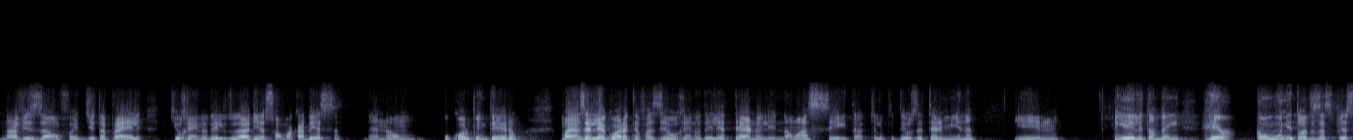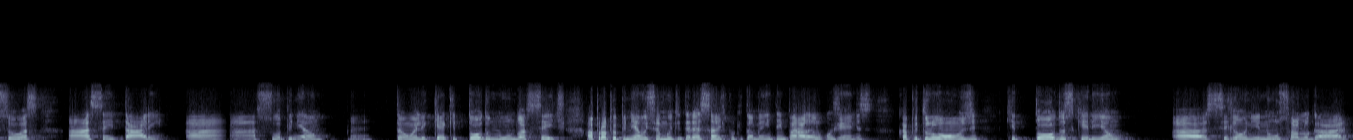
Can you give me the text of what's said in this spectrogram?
na visão foi dita para ele que o reino dele duraria só uma cabeça, né? Não o corpo inteiro, mas ele agora quer fazer o reino dele eterno, ele não aceita aquilo que Deus determina, e, e ele também reúne todas as pessoas a aceitarem a, a sua opinião, né? Então ele quer que todo mundo aceite a própria opinião. Isso é muito interessante porque também tem paralelo com Gênesis, capítulo 11, que todos queriam uh, se reunir num só lugar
